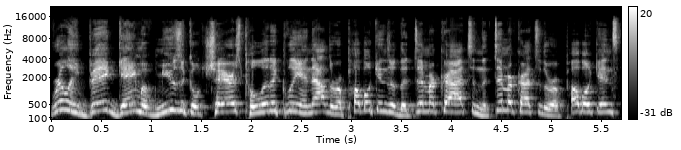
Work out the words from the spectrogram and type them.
really big game of musical chairs politically, and now the Republicans are the Democrats, and the Democrats are the Republicans,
